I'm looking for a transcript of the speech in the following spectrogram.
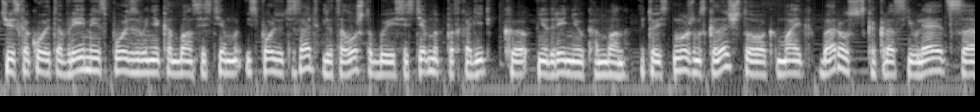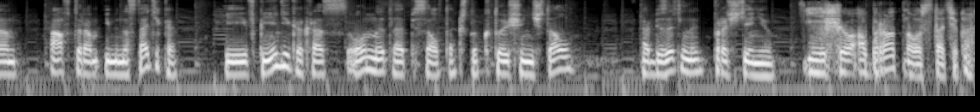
через какое-то время использования канбан-системы используйте статик для того, чтобы системно подходить к внедрению канбан. И то есть мы можем сказать, что Майк Бэрус как раз является автором именно статика, и в книге как раз он это описал. Так что, кто еще не читал, обязательно прочтению. И еще обратного статика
